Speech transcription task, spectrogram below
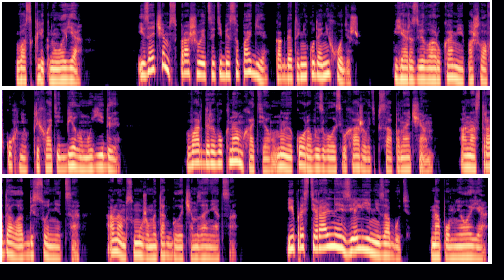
— воскликнула я. «И зачем, спрашивается, тебе сапоги, когда ты никуда не ходишь?» Я развела руками и пошла в кухню прихватить белому еды. Вардер его к нам хотел, но и Кора вызвалась выхаживать пса по ночам. Она страдала от бессонницы а нам с мужем и так было чем заняться. «И про стиральное зелье не забудь», — напомнила я.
